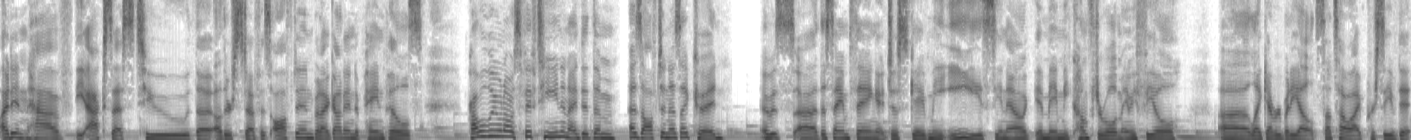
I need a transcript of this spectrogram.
I didn't have the access to the other stuff as often, but I got into pain pills probably when I was 15 and I did them as often as I could. It was uh, the same thing. It just gave me ease, you know, it made me comfortable. It made me feel uh, like everybody else. That's how I perceived it.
